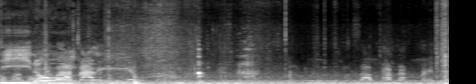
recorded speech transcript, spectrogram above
จีน้อบ้านยมาแล้วสามชั้นอะไม่ให้เป็น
